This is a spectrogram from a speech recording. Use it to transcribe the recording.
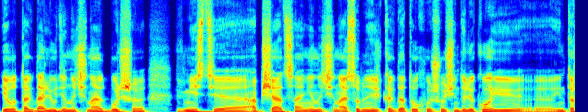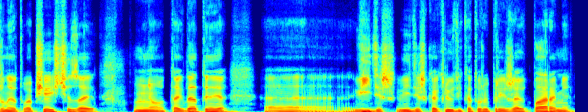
и вот тогда люди начинают больше вместе общаться, они начинают, особенно когда ты уходишь очень далеко, и э, интернет вообще исчезает, вот, тогда ты видишь, видишь, как люди, которые приезжают парами,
